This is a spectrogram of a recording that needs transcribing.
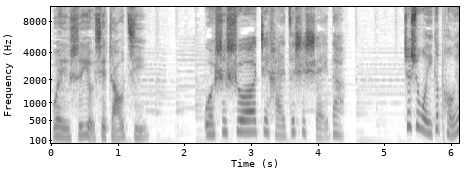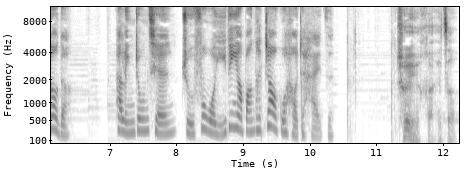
委实有些着急。我是说，这孩子是谁的？这是我一个朋友的，他临终前嘱咐我一定要帮他照顾好这孩子。这孩子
